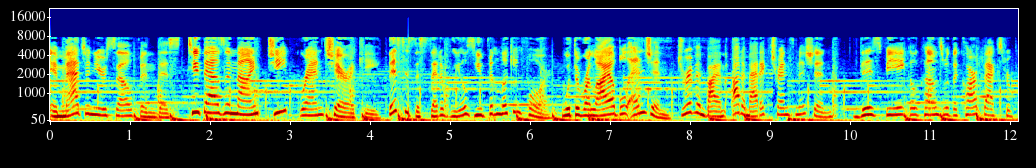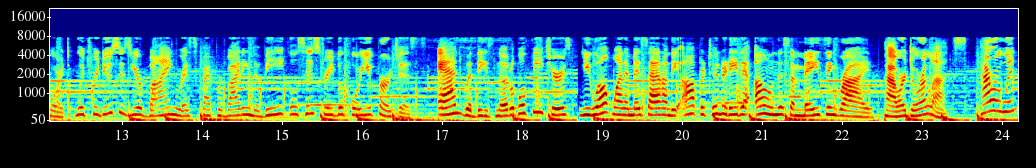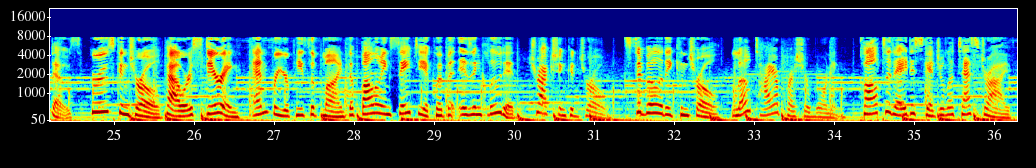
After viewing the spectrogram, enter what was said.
Imagine yourself in this 2009 Jeep Grand Cherokee. This is the set of wheels you've been looking for with a reliable engine driven by an automatic transmission. This vehicle comes with a Carfax report, which reduces your buying risk by providing the vehicle's history before you purchase. And with these notable features, you won't want to miss out on the opportunity to own this amazing ride. Power door locks, power windows, cruise control, power steering. And for your peace of mind, the following safety equipment is included. Traction control, stability control, low tire pressure warning. Call today to schedule a test drive.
